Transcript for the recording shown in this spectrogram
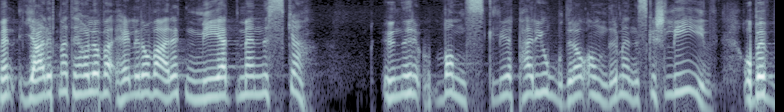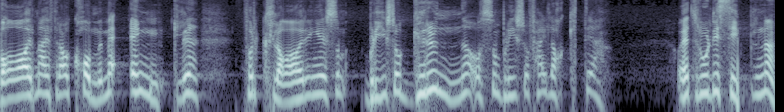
Men hjelp meg til heller å være et medmenneske under vanskelige perioder av andre menneskers liv. Og bevar meg fra å komme med enkle forklaringer som blir så grunne og som blir så feilaktige. Og jeg tror disiplene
